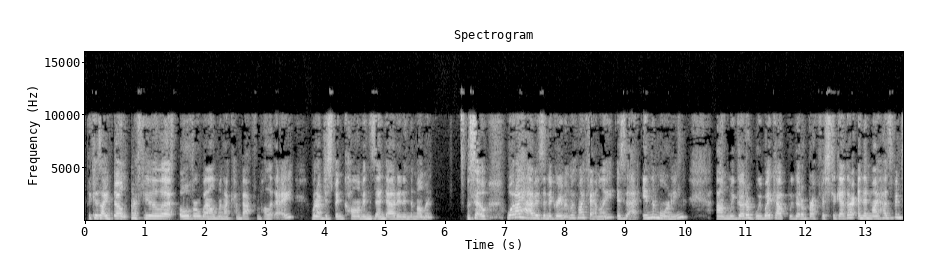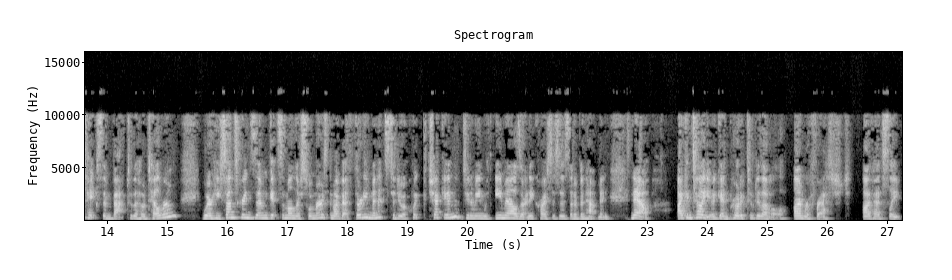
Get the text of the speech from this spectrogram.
because I don't want to feel overwhelmed when I come back from holiday when I've just been calm and zened out and in the moment. So what I have is an agreement with my family is that in the morning, um, we go to, we wake up, we go to breakfast together, and then my husband takes them back to the hotel room where he sunscreens them, gets them on their swimmers, and I've got 30 minutes to do a quick check-in. Do you know what I mean? With emails or any crises that have been happening. Now, I can tell you again, productivity level, I'm refreshed. I've had sleep.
